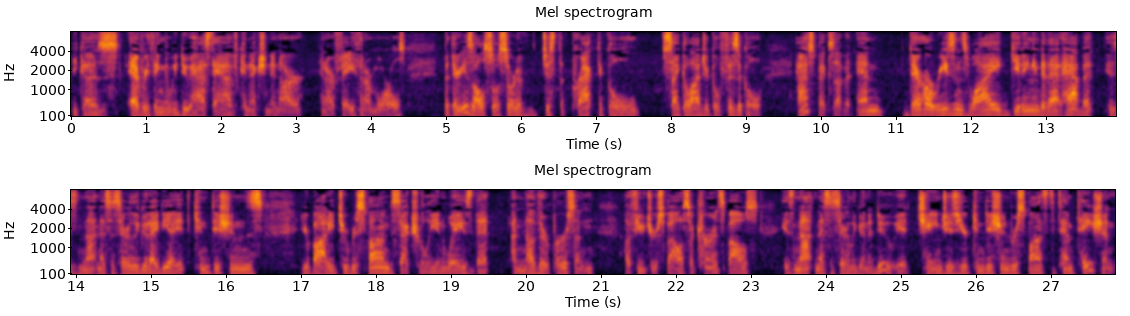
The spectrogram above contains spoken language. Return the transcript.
because everything that we do has to have connection in our in our faith and our morals but there is also sort of just the practical, psychological, physical aspects of it. And there are reasons why getting into that habit is not necessarily a good idea. It conditions your body to respond sexually in ways that another person, a future spouse, a current spouse, is not necessarily going to do. It changes your conditioned response to temptation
